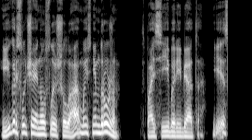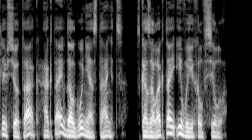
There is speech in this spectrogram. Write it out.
Игорь случайно услышал, а мы с ним дружим. «Спасибо, ребята. Если все так, Актай в долгу не останется», — сказал Актай и выехал в село.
